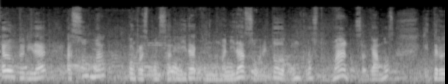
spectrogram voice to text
cada autoridad asuma con responsabilidad, con humanidad sobre todo, con un rostro humano, salgamos, pero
